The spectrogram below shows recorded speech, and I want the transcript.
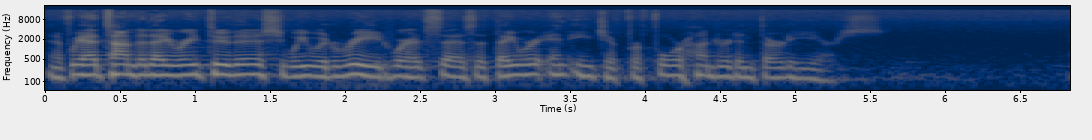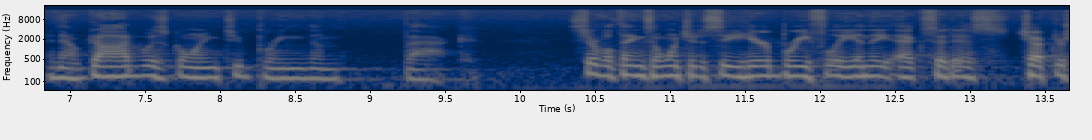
And if we had time today to read through this, we would read where it says that they were in Egypt for 430 years. And now God was going to bring them back. Several things I want you to see here briefly in the Exodus, chapter,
